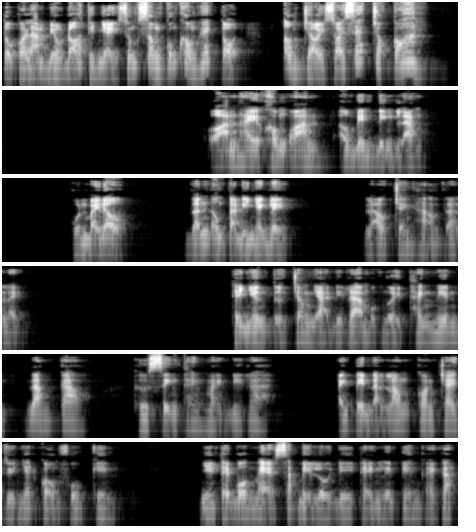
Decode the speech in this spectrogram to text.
Tôi có làm điều đó thì nhảy xuống sông cũng không hết tội. Ông trời soi xét cho con. Oan hay không oan, ông đến đỉnh làng. Quân bay đâu? Dẫn ông ta đi nhanh lên. Lão tránh hào ra lệnh. Thế nhưng từ trong nhà đi ra một người thanh niên, dáng cao, thư sinh thanh mạnh đi ra. Anh tên là Long, con trai duy nhất của ông Phú Kim. Nhìn thấy bố mẹ sắp bị lôi đi thì anh lên tiếng gai gắt.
